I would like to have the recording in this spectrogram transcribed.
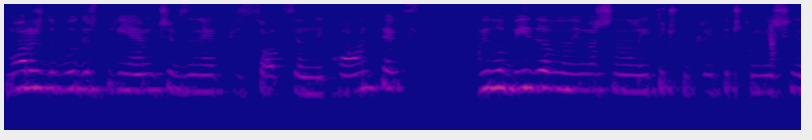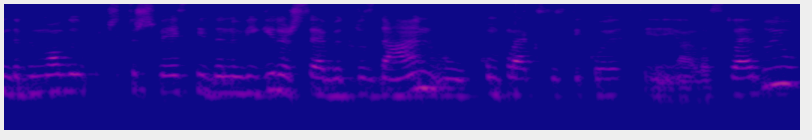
moraš da budeš prijemčiv za neki socijalni kontekst, bilo bi idealno da imaš analitičko i kritičko mišljenje da bi mogao da pročitaš vesti i da navigiraš sebe kroz dan u kompleksnosti koje ti jala, sleduju.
